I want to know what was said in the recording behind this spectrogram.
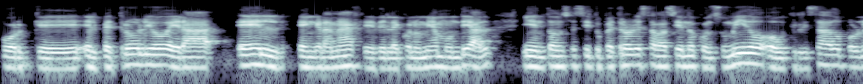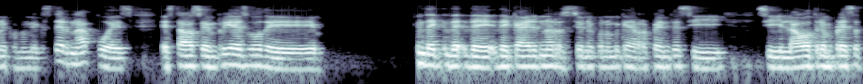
porque el petróleo era el engranaje de la economía mundial y entonces si tu petróleo estaba siendo consumido o utilizado por una economía externa, pues estabas en riesgo de, de, caer en una recesión económica de repente si, si la otra empresa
